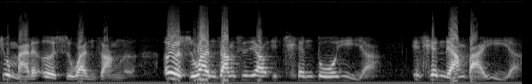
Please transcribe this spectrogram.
就买了二十万张了，二十万张是要一千多亿呀，一千两百亿呀，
